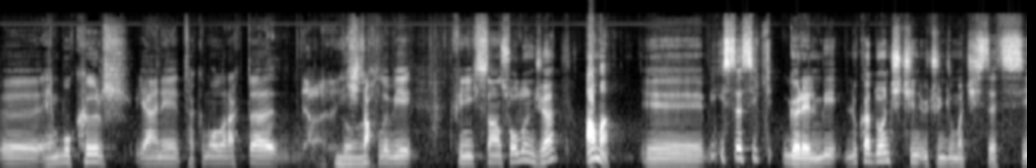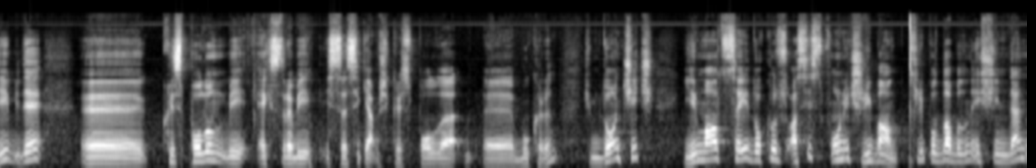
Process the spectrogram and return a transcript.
e, hem Booker yani takım olarak da e, iştahlı bir Phoenix Suns olunca ama e, bir istatistik görelim. Bir Luka Doncic'in 3. maç istatistiği bir de e, Chris Paul'un bir ekstra bir istatistik yapmış. Chris Paul'la e, Booker'ın. Şimdi Doncic 26 sayı 9 asist 13 rebound triple double'ın eşiğinden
